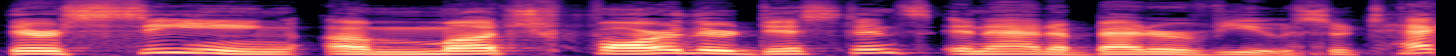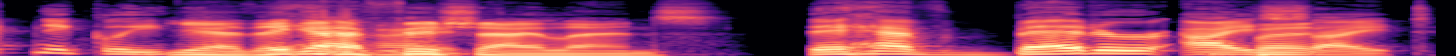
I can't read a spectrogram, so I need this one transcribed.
they're seeing a much farther distance and at a better view. So technically, Yeah, they, got have a fisheye lens. they have better eyesight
